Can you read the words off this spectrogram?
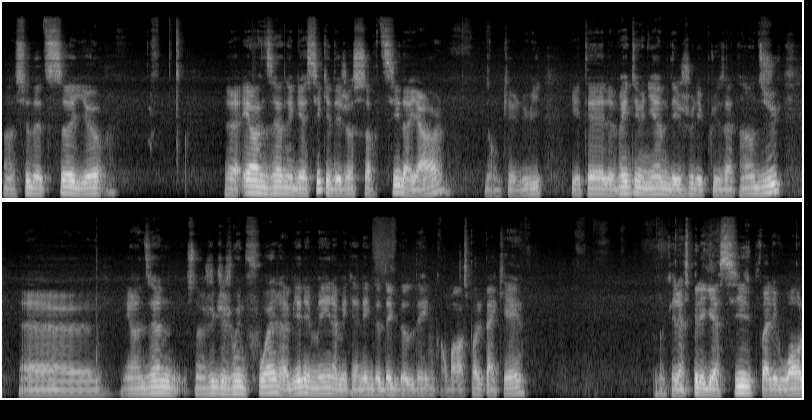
Ensuite de ça, il y a Eonzen Legacy qui est déjà sorti d'ailleurs. Donc, lui, il était le 21e des jeux les plus attendus. Euh, et en disant, c'est un jeu que j'ai joué une fois, j'ai bien aimé la mécanique de deck building, qu'on brasse pas le paquet. Donc, l'aspect Legacy, vous pouvez aller voir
